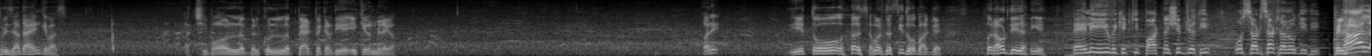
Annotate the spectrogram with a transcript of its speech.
थोड़ी ज़्यादा है इनके पास। अच्छी बॉल बिल्कुल पैड पे कर दिए, एक ही रन मिलेगा। अरे, ये तो ज़बरदस्ती दो भाग गए, और आउट दिए जाएँगे। पहली ही विकेट की पार्टनरशिप जो थी वो सड़सठ रनों की थी। फ़िलहाल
